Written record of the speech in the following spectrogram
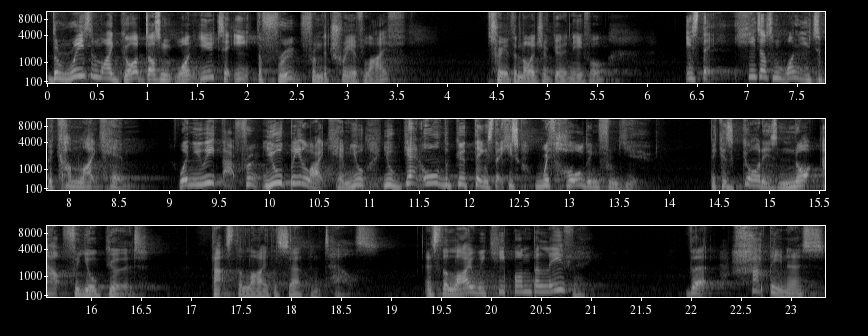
the reason why God doesn't want you to eat the fruit from the tree of life, tree of the knowledge of good and evil, is that he doesn't want you to become like him. When you eat that fruit, you'll be like him. You'll, you'll get all the good things that he's withholding from you because God is not out for your good. That's the lie the serpent tells. And it's the lie we keep on believing that happiness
